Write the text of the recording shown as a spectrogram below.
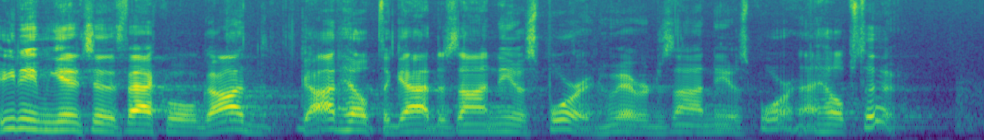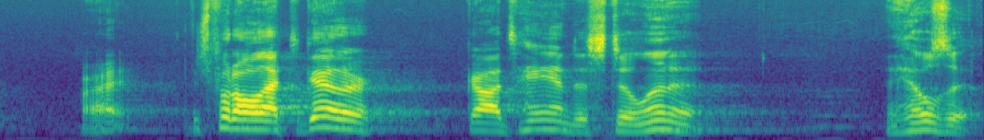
You can even get into the fact, well, God, God helped the guy design Neosporin, and whoever designed Neosporin, and that helps too. Right? Just put all that together, God's hand is still in it. It heals it.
